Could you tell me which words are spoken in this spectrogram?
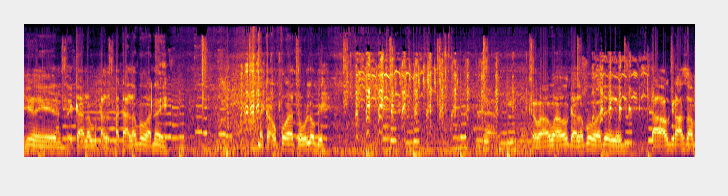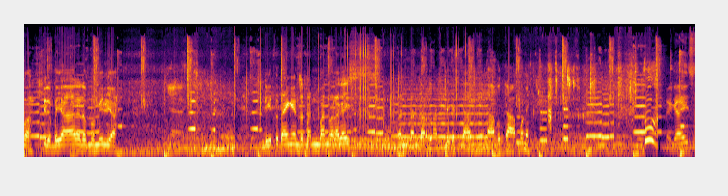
Yun, akala mo, kal, akala mo ano eh. Nakaupo at tulog eh. Kawawa oh, akala mo ano eh, yung tao grasa ba? Pinabayaan na ng pamilya. Dito tayo ngayon sa Banban wala guys. Banban Tarlac, di kasi namin nabot kahapon eh. Whew! Hey guys,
